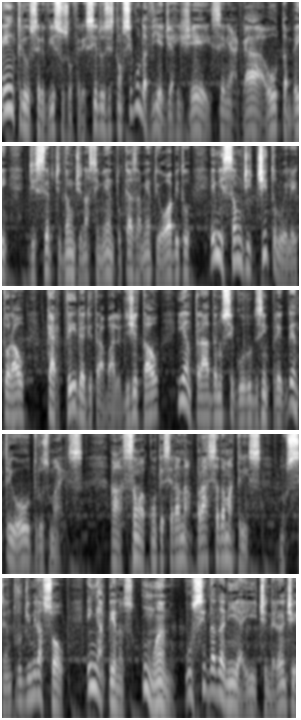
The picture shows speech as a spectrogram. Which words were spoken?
Entre os serviços oferecidos estão segunda via de RG, CNH ou também de certidão de nascimento, casamento e óbito, emissão de título eleitoral, carteira de trabalho digital e entrada no seguro-desemprego, dentre outros mais. A ação acontecerá na Praça da Matriz, no centro de Mirassol. Em apenas um ano, o Cidadania Itinerante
